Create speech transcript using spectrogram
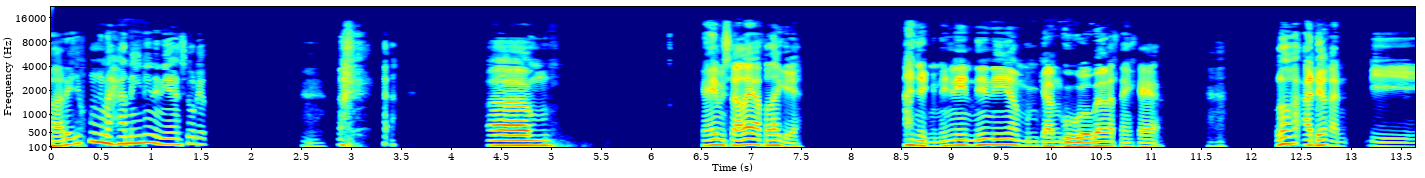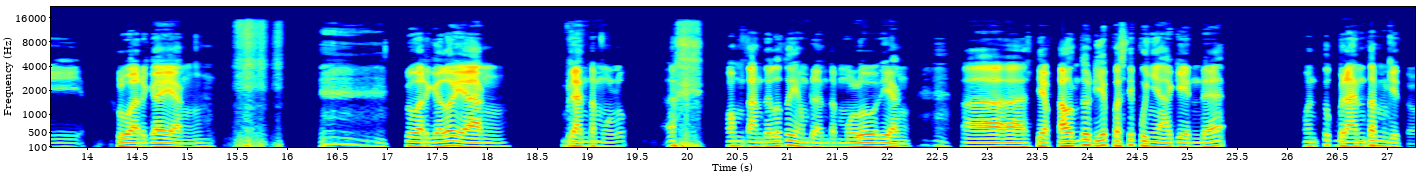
hari. Nahan ini nih yang sulit. Um, kayak misalnya apa lagi ya? Anjing ini ini, ini yang mengganggu gue banget nih kayak lo ada kan di keluarga yang keluarga lo yang berantem mulu om tante lo tuh yang berantem mulu yang uh, tiap tahun tuh dia pasti punya agenda untuk berantem gitu.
